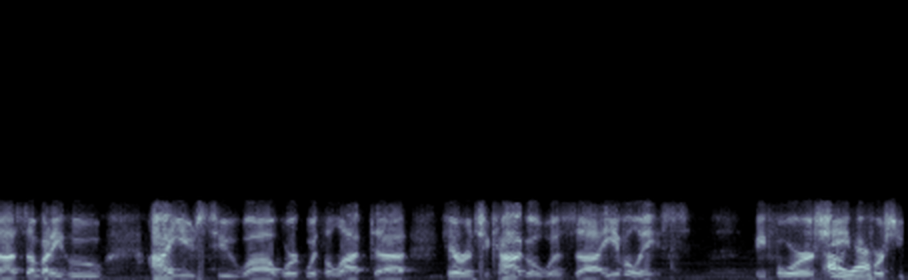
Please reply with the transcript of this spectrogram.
uh, somebody who I used to uh, work with a lot uh, here in Chicago was uh, Ivelisse before she Oh, yeah. before she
